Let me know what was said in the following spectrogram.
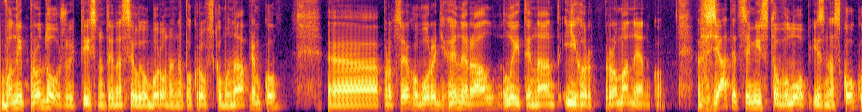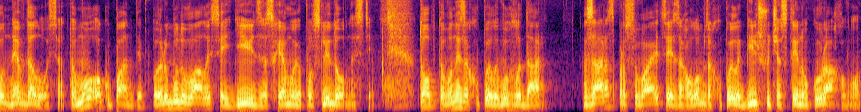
Вони продовжують тиснути на сили оборони на Покровському напрямку. Е, Про це говорить генерал-лейтенант Ігор Романенко. Взяти це місто в лоб із наскоку не вдалося, тому окупанти перебудувалися і діють за схемою послідовності. Тобто вони захопили Вугледар. Зараз просуваються і загалом захопили більшу частину Курахового.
